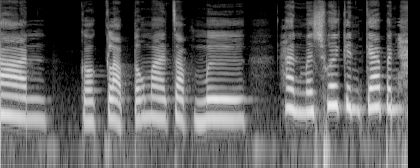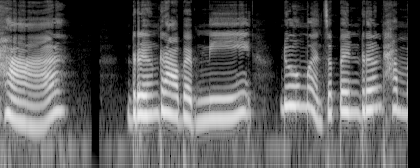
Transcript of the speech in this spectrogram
กัน ก็กลับต้องมาจับมือ หันมาช่วยกันแก้ปัญหา เรื่องราวแบบนี้ดูเหมือนจะเป็นเรื่องธรรม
